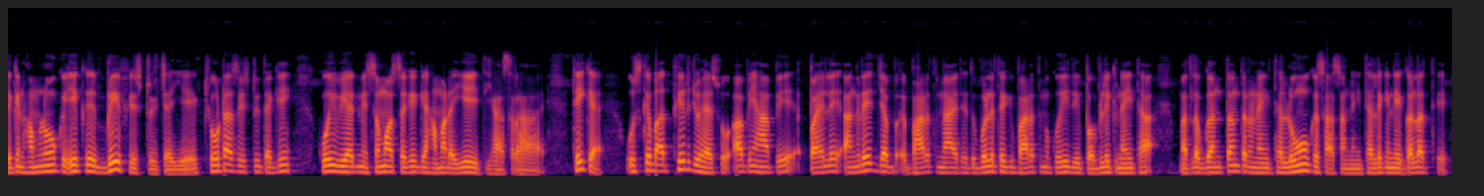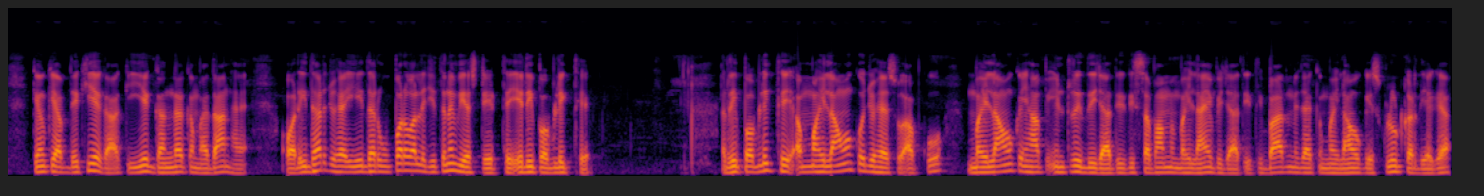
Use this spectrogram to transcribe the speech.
लेकिन हम लोगों को एक ब्रीफ हिस्ट्री चाहिए, एक छोटा सा हिस्ट्री ताकि कोई भी आदमी समझ सके कि हमारा ये इतिहास रहा है, ठीक है। उसके बाद फिर जो है सो, अब यहाँ पे पहले अंग्रेज़ जब भारत में आए थे तो बोले थे कि भारत में कोई रिपब्लिक नहीं था मतलब गणतंत्र नहीं था, लोगों का शासन नहीं था, लेकिन ये गलत थे। क्योंकि आप देखिएगा कि ये गंगा का मैदान है और इधर जो है इधर ऊपर वाले जितने भी स्टेट थे, ये रिपब्लिक थे। रिपब्लिक थे, अब महिलाओं को जो है, सो आपको महिलाओं को यहाँ पे एंट्री दी जाती थी, सभा में महिलाएँ भी जाती थी। बाद में जाके महिलाओं को एक्सक्लूड कर दिया गया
